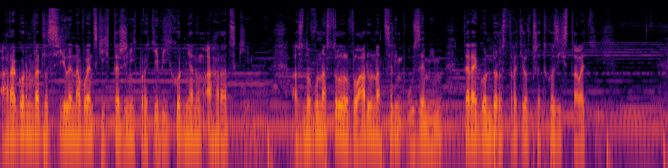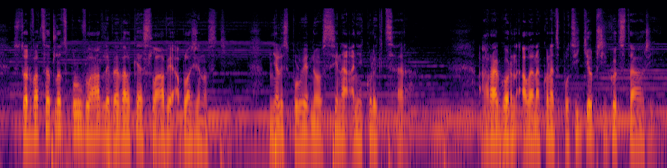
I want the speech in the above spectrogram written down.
Aragorn vedl síly na vojenských taženích proti východňanům a hradským a znovu nastolil vládu nad celým územím, které Gondor ztratil v předchozích staletích. 120 let spolu vládli ve velké slávě a blaženosti. Měli spolu jednoho syna a několik dcer. Aragorn ale nakonec pocítil příchod stáří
